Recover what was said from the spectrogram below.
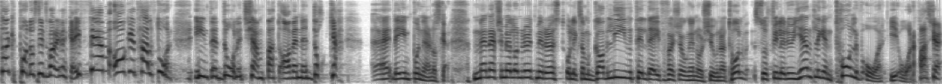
tack! Poddavsnitt varje vecka i fem och ett halvt år! Inte dåligt kämpat av en docka. Det är imponerande, Oskar. Men eftersom jag lånade ut min röst och liksom gav liv till dig för första gången år 2012 så fyller du egentligen 12 år i år. Fast jag är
